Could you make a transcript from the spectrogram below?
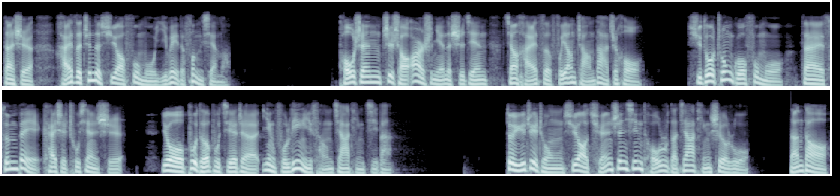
但是，孩子真的需要父母一味的奉献吗？投身至少二十年的时间将孩子抚养长大之后，许多中国父母在孙辈开始出现时，又不得不接着应付另一层家庭羁绊。对于这种需要全身心投入的家庭摄入，难道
